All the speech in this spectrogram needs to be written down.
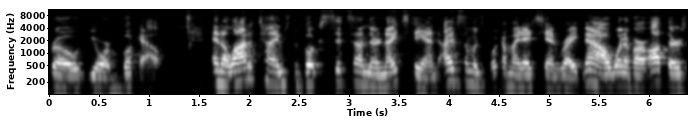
throw your book out. And a lot of times the book sits on their nightstand. I have someone's book on my nightstand right now, one of our authors,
